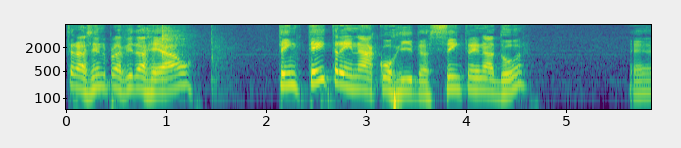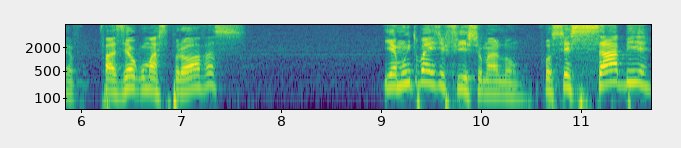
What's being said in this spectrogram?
trazendo para a vida real, tentei treinar a corrida sem treinador, é, fazer algumas provas, e é muito mais difícil, Marlon. Você sabe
